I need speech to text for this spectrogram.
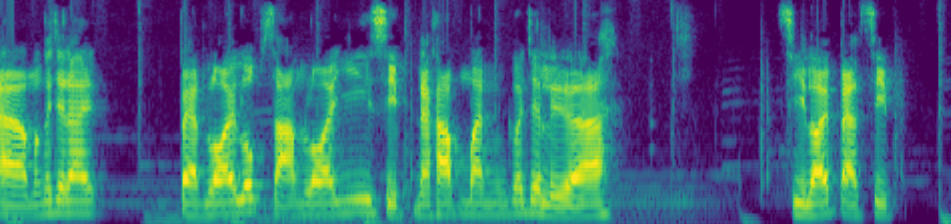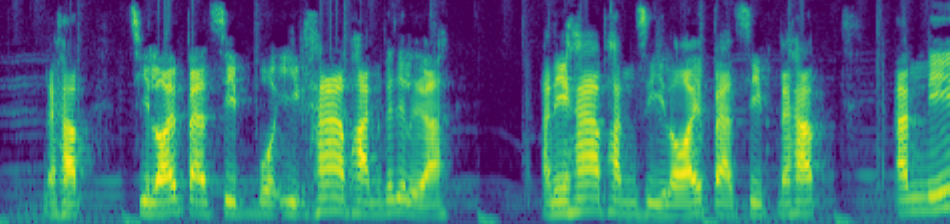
อ่า มันก็จะได้ 800 ลบ 320 นะครับ มันก็จะเหลือ 480 นะครับ 480 บวกอีก 5,000 ก็จะเหลือ อันนี้ 5,480 นะครับ อันนี้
